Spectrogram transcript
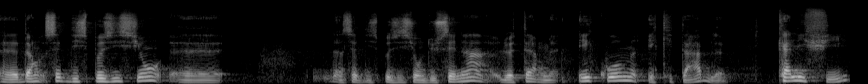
Euh, dans cette disposition, euh, dans cette disposition du Sénat, le terme equum, équitable, qualifie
